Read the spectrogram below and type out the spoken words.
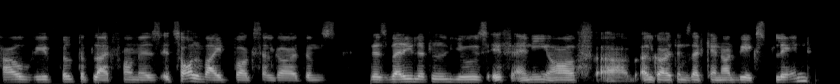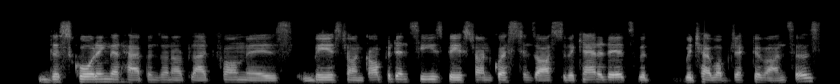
how we've built the platform is it's all white box algorithms. There's very little use, if any, of uh, algorithms that cannot be explained. The scoring that happens on our platform is based on competencies, based on questions asked to the candidates, with which have objective answers.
